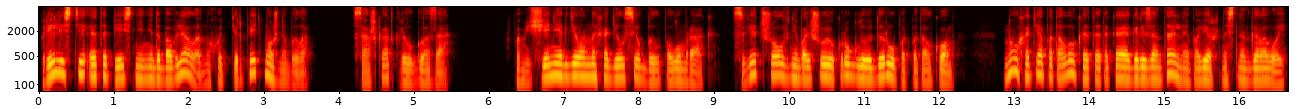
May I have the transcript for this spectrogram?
Прелести эта песня не добавляла, но хоть терпеть можно было. Сашка открыл глаза. В помещении, где он находился, был полумрак. Свет шел в небольшую круглую дыру под потолком. Ну, хотя потолок – это такая горизонтальная поверхность над головой.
